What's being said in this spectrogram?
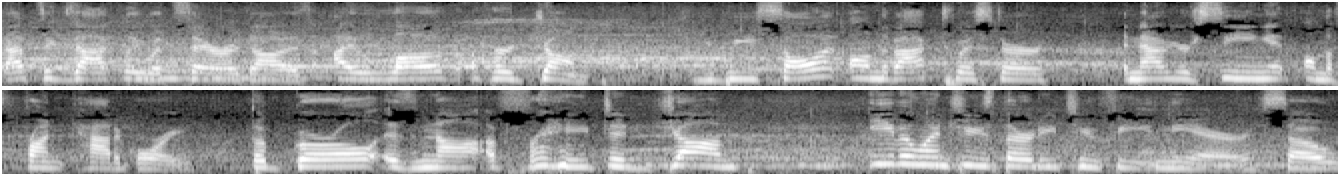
That's exactly what Sarah does. I love her jump. We saw it on the back twister, and now you're seeing it on the front category. The girl is not afraid to jump, even when she's 32 feet in the air. So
